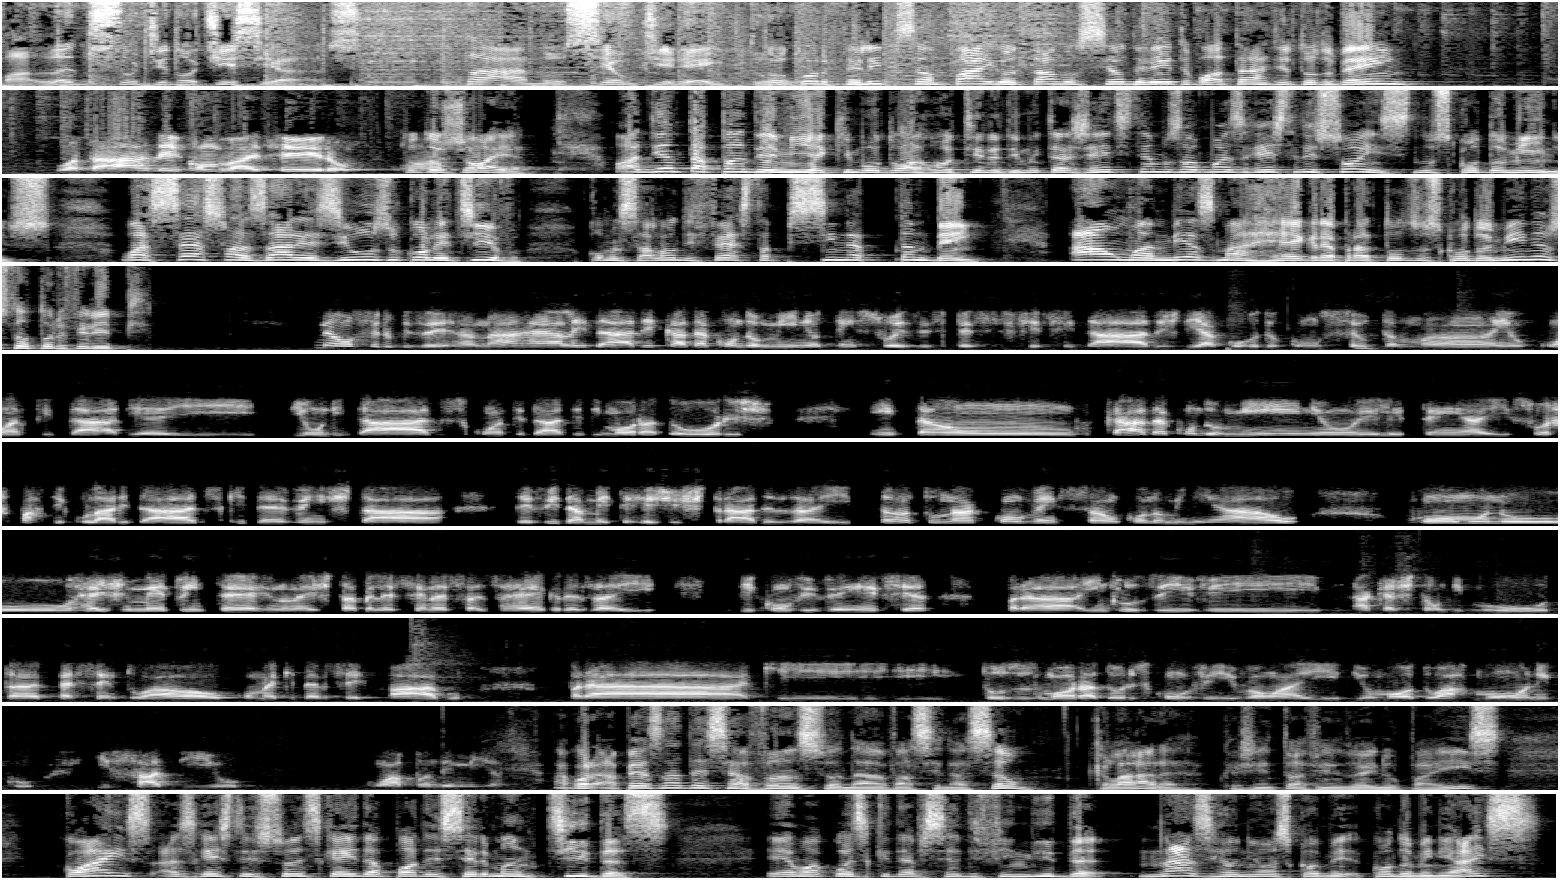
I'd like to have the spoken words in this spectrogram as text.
Balanço de Notícias. Tá no seu direito. Doutor Felipe Sampaio, tá no seu direito. Boa tarde, tudo bem? Boa tarde, como vai, Ciro? Tudo ah. jóia. Adiante da pandemia que mudou a rotina de muita gente, temos algumas restrições nos condomínios. O acesso às áreas de uso coletivo, como salão de festa, piscina, também. Há uma mesma regra para todos os condomínios, doutor Felipe? Não, Ciro Bezerra. Na realidade, cada condomínio tem suas especificidades de acordo com o seu tamanho, quantidade aí de unidades, quantidade de moradores. Então, cada condomínio ele tem aí suas particularidades que devem estar devidamente registradas aí, tanto na convenção condominial como no regimento interno, né, estabelecendo essas regras aí de convivência para, inclusive, a questão de multa, percentual, como é que deve ser pago para que todos os moradores convivam aí de um modo harmônico e sadio com a pandemia. Agora, apesar desse avanço na vacinação, clara, que a gente está vendo aí no país, quais as restrições que ainda podem ser mantidas? É uma coisa que deve ser definida nas reuniões condominiais?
